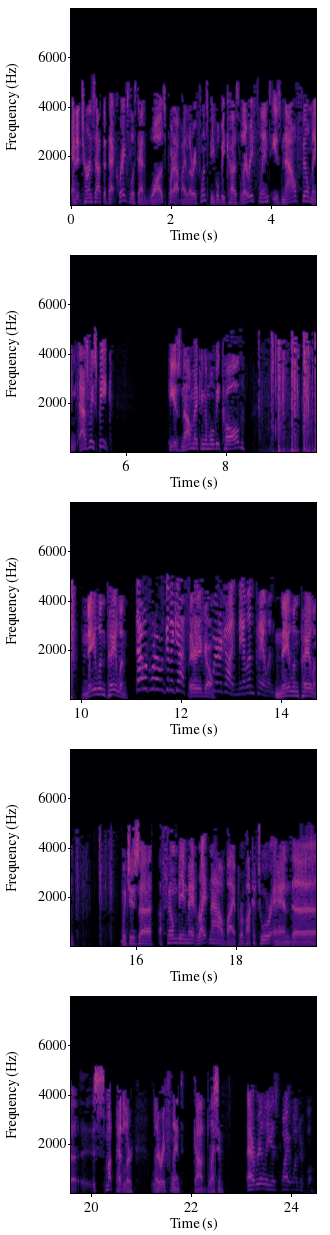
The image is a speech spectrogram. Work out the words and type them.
And it turns out that that Craigslist ad was put out by Larry Flynt's people because Larry Flynt is now filming as we speak. He is now making a movie called Nailin' Palin. That was what I was gonna guess. There you I go. Swear to God, Nailin Palin. Nailin' Palin, which is uh, a film being made right now by provocateur and uh, smut peddler Larry Flynt. God bless him. That really is quite wonderful.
